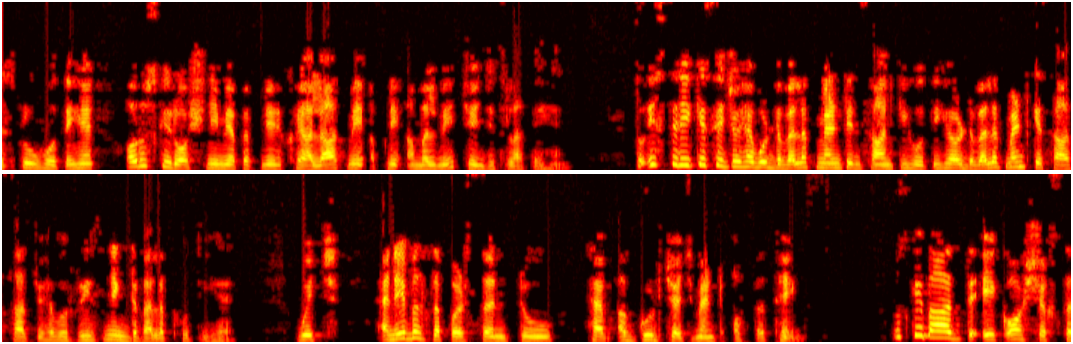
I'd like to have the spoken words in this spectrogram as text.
پروو ہوتے ہیں اور اس کی روشنی میں آپ اپنے خیالات میں اپنے عمل میں چینجز لاتے ہیں تو اس طریقے سے جو ہے وہ ڈیولپمنٹ انسان کی ہوتی ہے اور ڈیولپمنٹ کے ساتھ ساتھ جو ہے وہ ریزننگ ڈیولپ ہوتی ہے which enables the person to have a good judgment of the things اس کے بعد ایک اور شخص کا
